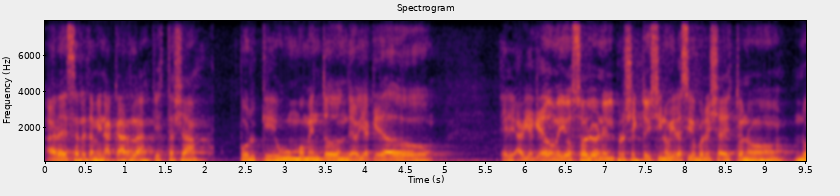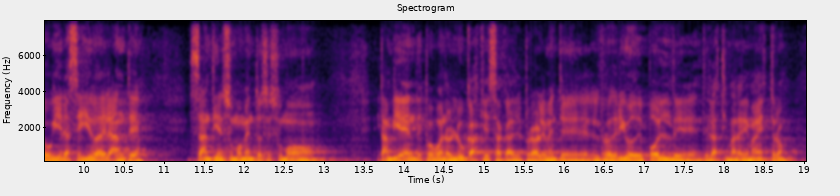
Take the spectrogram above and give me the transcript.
Agradecerle también a Carla, que está allá, porque hubo un momento donde había quedado, había quedado medio solo en el proyecto y si no hubiera sido por ella esto no, no hubiera seguido adelante. Santi en su momento se sumó también, después bueno, Lucas, que es acá probablemente el Rodrigo de Paul de, de Lástima Nadie Maestro.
